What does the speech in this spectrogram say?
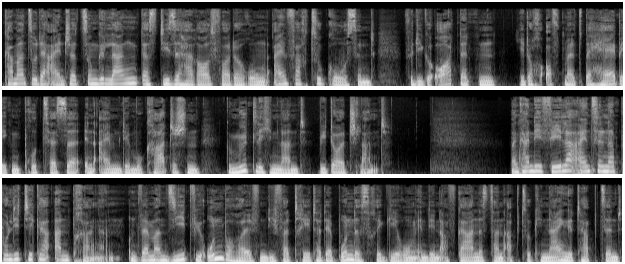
kann man zu der Einschätzung gelangen, dass diese Herausforderungen einfach zu groß sind für die geordneten, jedoch oftmals behäbigen Prozesse in einem demokratischen, gemütlichen Land wie Deutschland. Man kann die Fehler einzelner Politiker anprangern. Und wenn man sieht, wie unbeholfen die Vertreter der Bundesregierung in den Afghanistan-Abzug hineingetappt sind,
